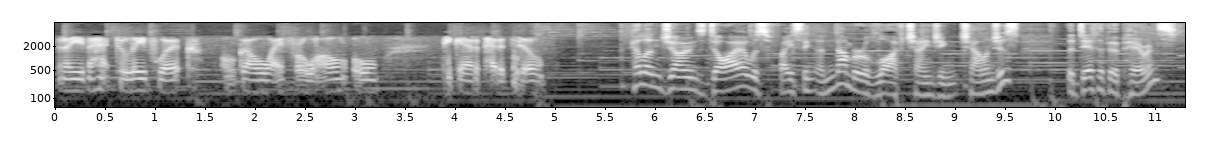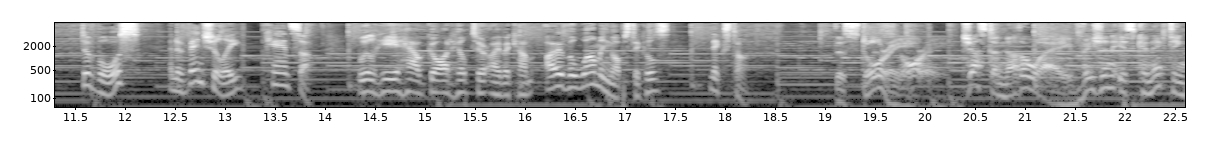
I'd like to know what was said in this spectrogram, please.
that I either had to leave work or go away for a while or pick out a padded cell. Helen Jones Dyer was facing a number of life changing challenges the death of her parents, divorce, and eventually cancer. We'll hear how God helped her overcome overwhelming obstacles next time. The Story. Just another way Vision is connecting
